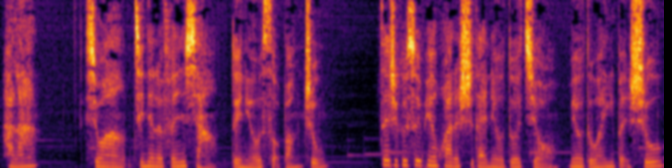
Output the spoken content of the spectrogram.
好啦，希望今天的分享对你有所帮助。在这个碎片化的时代，你有多久没有读完一本书？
